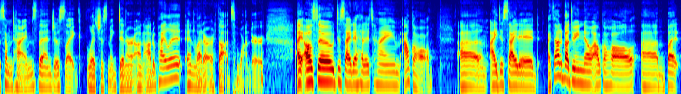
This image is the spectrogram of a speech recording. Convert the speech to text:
sometimes than just like, let's just make dinner on autopilot and let our thoughts wander. I also decide ahead of time alcohol. Um, I decided, I thought about doing no alcohol, um, but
